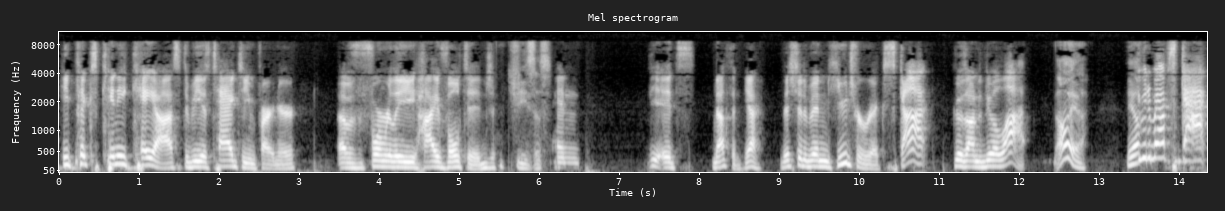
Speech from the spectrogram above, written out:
he picks Kenny Kaos to be his tag team partner of formerly High Voltage. Jesus, and it's nothing. Yeah, this should have been huge for Rick. Scott goes on to do a lot. oh yeah, yeah. Give me the map, Scott.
